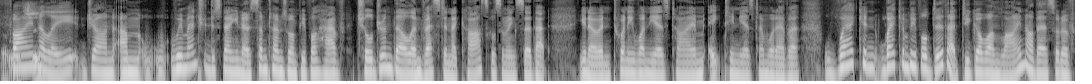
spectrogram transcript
we'll. Finally, John, um, we mentioned just now, you know, sometimes when people have children, they'll invest in a cask or something so that, you know, in 21 years time, 18 years time, whatever. Where can, where can people do that? Do you go online? Are there sort of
